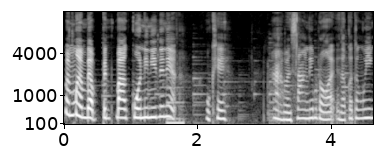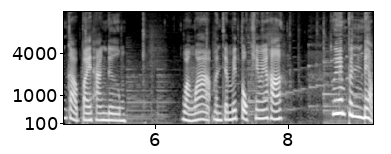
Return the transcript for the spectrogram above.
มันเหมือนแบบเป็นปลากวนนิดๆนะเนี่ย โอเค อะ มันสร้างเรียบร้อย แล้วก็ต้องวิ่งกลับไปทางเดิม หวังว่ามันจะไม่ตกใช่ไหมคะเฮ้ยมันเป็นแบบ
